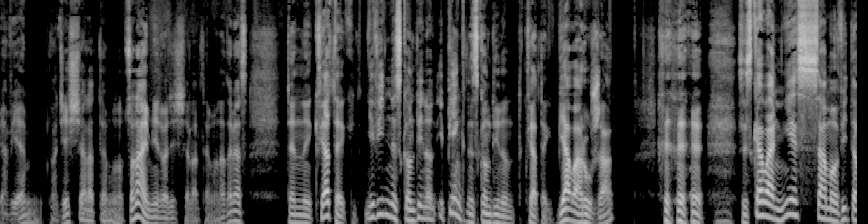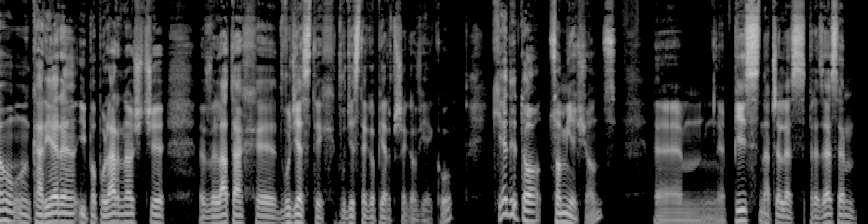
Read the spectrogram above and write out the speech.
ja wiem, 20 lat temu, no co najmniej 20 lat temu. Natomiast ten kwiatek, niewinny skądinąd i piękny skądinąd kwiatek, biała róża, zyskała niesamowitą karierę i popularność w latach dwudziestych XXI wieku, kiedy to co miesiąc PiS na czele z prezesem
